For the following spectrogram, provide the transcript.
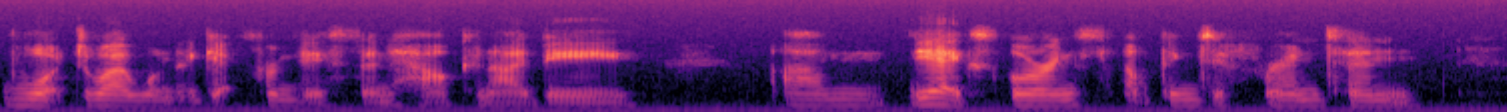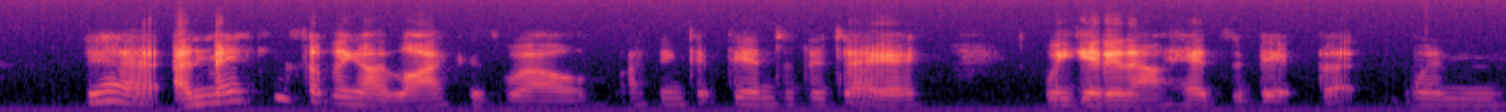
what do I want to get from this, and how can I be, um, yeah, exploring something different and yeah, and making something I like as well. I think at the end of the day, we get in our heads a bit, but when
